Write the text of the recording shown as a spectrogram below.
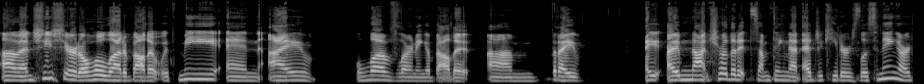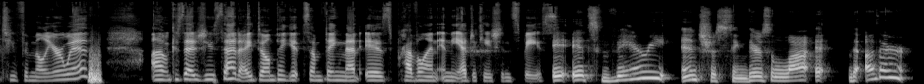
Um, and she shared a whole lot about it with me. And I love learning about it. Um, but I, I, am not sure that it's something that educators listening are too familiar with. Because um, as you said, I don't think it's something that is prevalent in the education space. It, it's very interesting. There's a lot. Eh, the other,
